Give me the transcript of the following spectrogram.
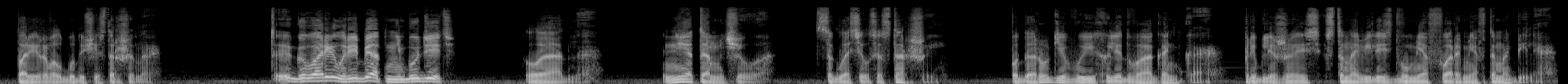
— парировал будущий старшина. «Ты говорил, ребят, не будить». «Ладно. Нет там ничего», — согласился старший. По дороге выехали два огонька приближаясь, становились двумя фарами автомобиля.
